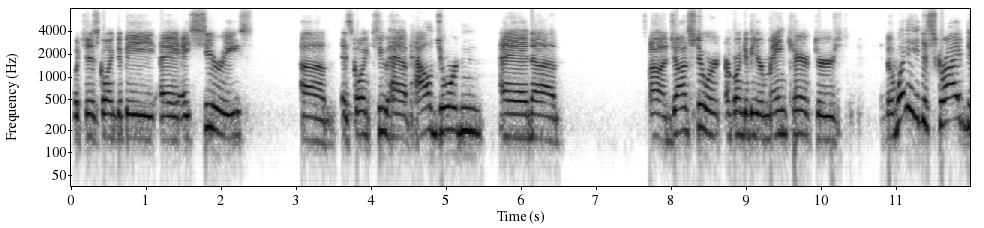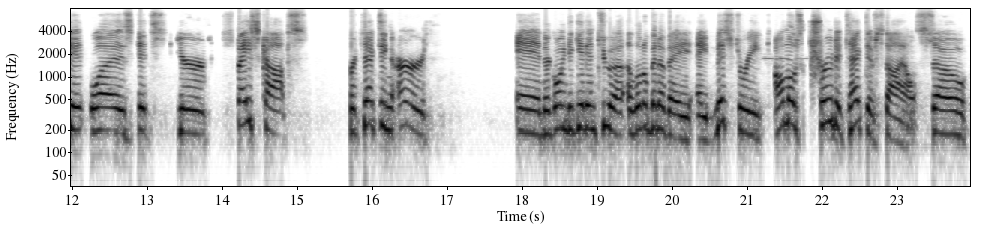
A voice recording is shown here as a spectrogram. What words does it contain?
which is going to be a, a series, um, it's going to have Hal Jordan and uh, uh, John Stewart are going to be your main characters. The way he described it was it's your space cops protecting Earth and they're going to get into a, a little bit of a, a mystery, almost true detective style. So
